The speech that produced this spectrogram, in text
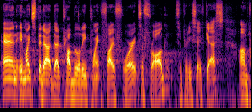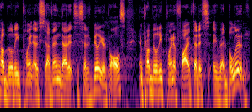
And it might spit out that probability 0.54, it's a frog, it's a pretty safe guess. Um, probability 0.07, that it's a set of billiard balls. And probability 0.05, that it's a red balloon.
